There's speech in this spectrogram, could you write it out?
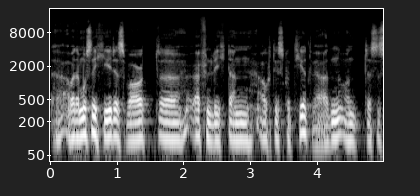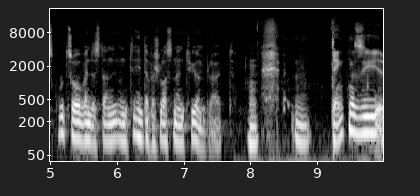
Aber da muss nicht jedes Wort öffentlich dann auch diskutiert werden. Und das ist gut so, wenn das dann hinter verschlossenen Türen bleibt. Denken Sie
